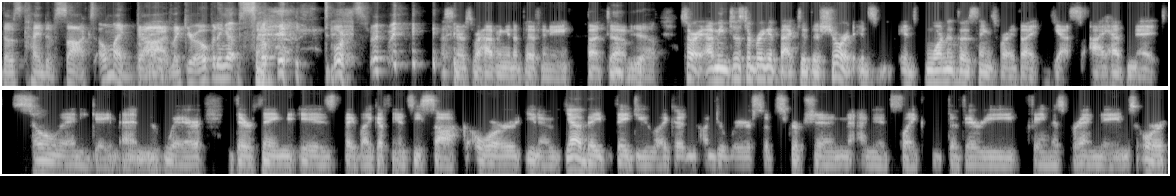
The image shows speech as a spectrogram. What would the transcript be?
those kind of socks. Oh my god! Right. Like you're opening up so many doors for me. Listeners were having an epiphany. But um, yeah. sorry, I mean, just to bring it back to the short, it's it's one of those things where I thought, yes, I have met so many gay men where their thing is they like a fancy sock, or you know, yeah, they they do like an underwear subscription, and it's like the very famous brand names, or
